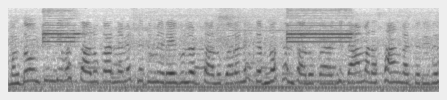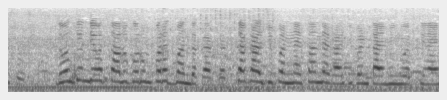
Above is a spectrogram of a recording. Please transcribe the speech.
मग दोन तीन दिवस चालू करण्यापेक्षा तुम्ही रेग्युलर चालू करा नाही तर नसेल चालू करा तिथे आम्हाला सांगा तरी तसं दोन तीन दिवस चालू करून परत बंद करतात. सकाळची पण नाही संध्याकाळची पण टायमिंगवरती नाही.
